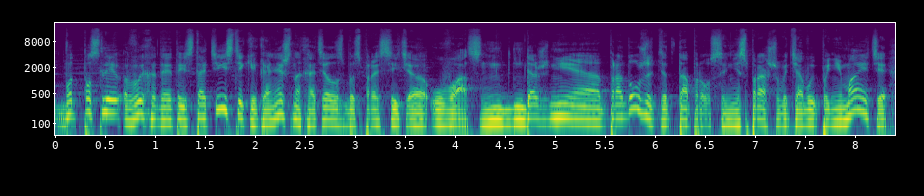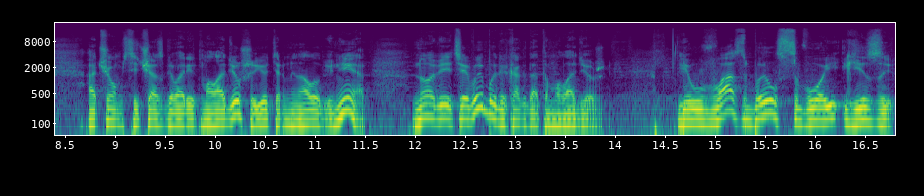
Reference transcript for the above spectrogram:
вот после выхода этой статистики, конечно, хотелось бы спросить э, у вас, даже не продолжить этот опрос и не спрашивать, а вы понимаете, о чем сейчас говорит молодежь, ее терминологию? Нет. Но ведь и вы были когда-то молодежью. И у вас был свой язык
